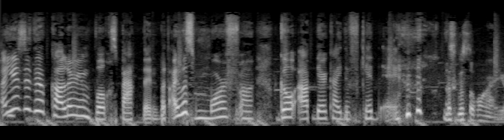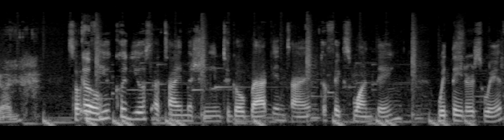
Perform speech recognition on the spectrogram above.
I used to do coloring books back then, but I was more f- uh, go out there kind of kid eh. Mas gusto ko nga yun. So, if you could use a time machine to go back in time to fix one thing with Taylor Swift,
